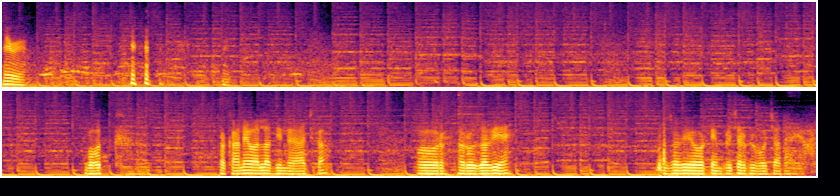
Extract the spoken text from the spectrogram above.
नहीं भैया। बहुत पकाने वाला दिन है आज का। और रोज़ा भी है। रोज़ा भी और टेम्परेचर भी बहुत ज़्यादा है यहाँ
